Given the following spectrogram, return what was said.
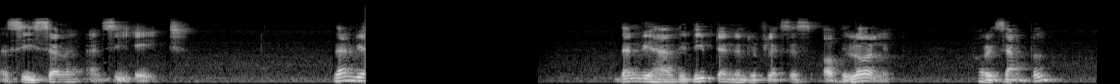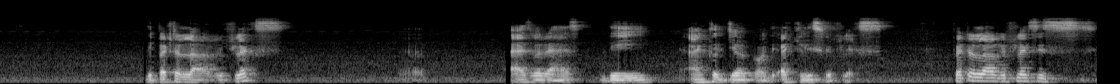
C7 and C8. Then we then we have the deep tendon reflexes of the lower limb. For example, the patellar reflex uh, as well as the ankle jerk or the Achilles reflex. Patellar reflex is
